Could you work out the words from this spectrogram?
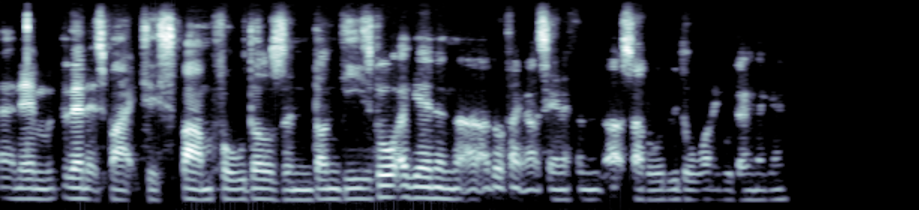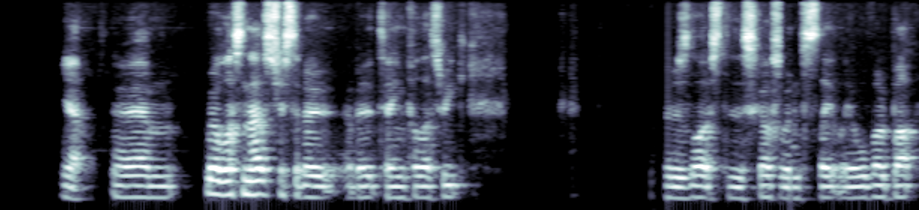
and then then it's back to spam folders and Dundee's vote again. And I don't think that's anything. That's a road we don't want to go down again. Yeah. Um, well, listen, that's just about about time for this week. There was lots to discuss. Went slightly over, but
